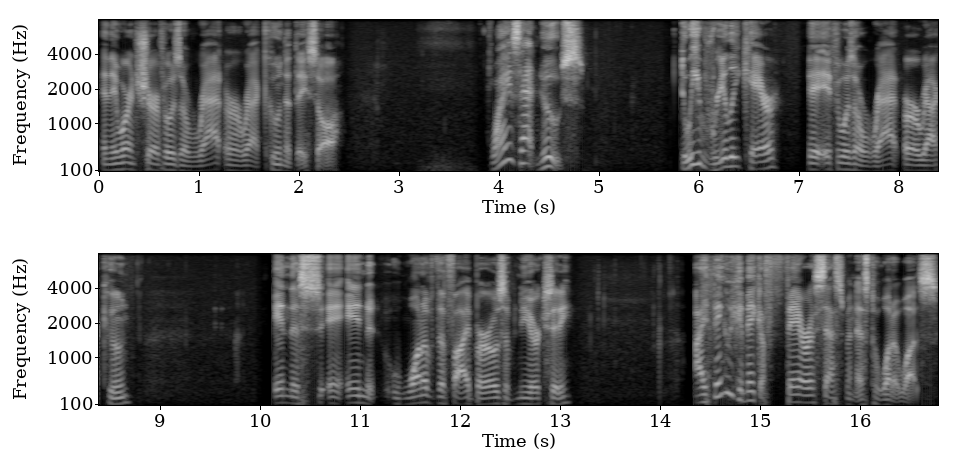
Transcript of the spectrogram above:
and they weren't sure if it was a rat or a raccoon that they saw. Why is that news? Do we really care if it was a rat or a raccoon in this in one of the five boroughs of New York City? I think we can make a fair assessment as to what it was.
